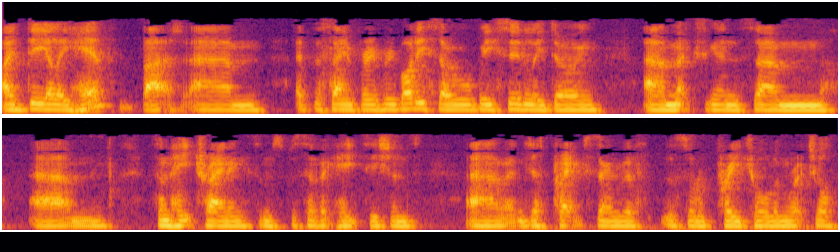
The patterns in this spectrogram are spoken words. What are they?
ideally have, but um, it's the same for everybody. So we'll be certainly doing uh, mixing in some um, some heat training, some specific heat sessions, um, and just practicing the, the sort of pre-cooling ritual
